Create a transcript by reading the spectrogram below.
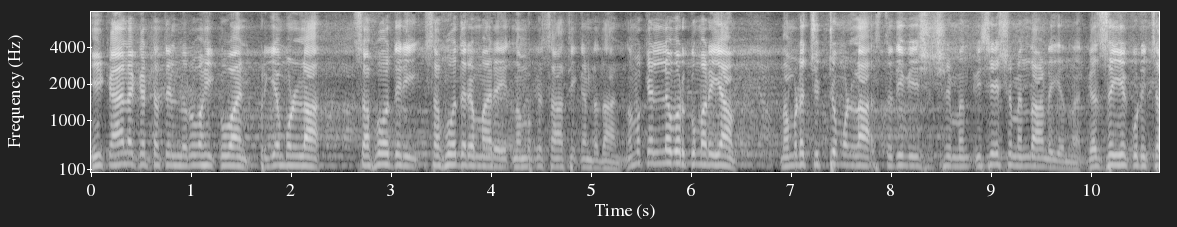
ഈ കാലഘട്ടത്തിൽ നിർവഹിക്കുവാൻ പ്രിയമുള്ള സഹോദരി സഹോദരന്മാരെ നമുക്ക് സാധിക്കേണ്ടതാണ്. നമുക്കെല്ലാവർക്കും അറിയാം നമ്മുടെ ചുറ്റുമുള്ള സ്ഥിതി വിശേഷം വിശേഷം എന്താണ് എന്ന്. ഗസയെക്കുറിച്ച്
